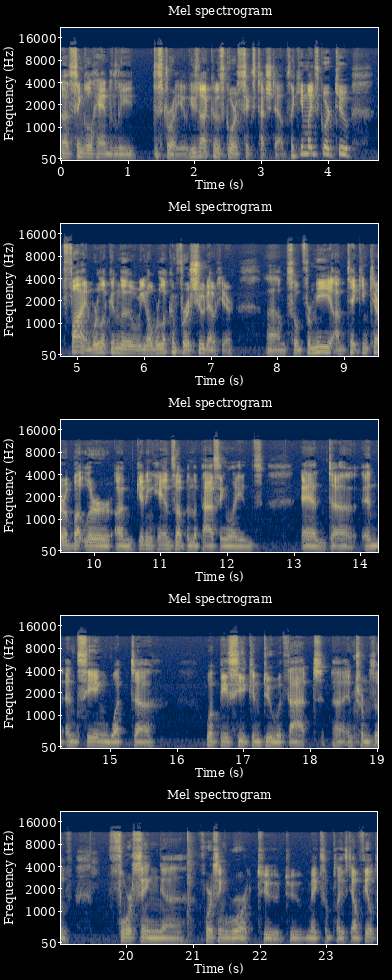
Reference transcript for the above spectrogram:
uh, single handedly destroy you. He's not going to score six touchdowns. Like he might score two. Fine, we're looking to you know we're looking for a shootout here. Um, so for me, I'm taking care of Butler. I'm getting hands up in the passing lanes, and uh, and and seeing what uh, what BC can do with that uh, in terms of forcing uh, forcing Rourke to to make some plays downfield.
